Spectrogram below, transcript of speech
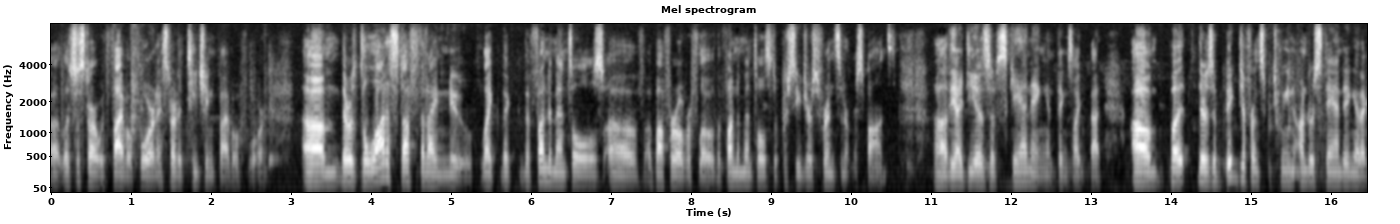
uh, let's just start with 504, and I started teaching 504 um, there was a lot of stuff that I knew, like the, the fundamentals of a buffer overflow, the fundamentals, the procedures for incident response, uh, the ideas of scanning and things like that. Um, but there's a big difference between understanding at a,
